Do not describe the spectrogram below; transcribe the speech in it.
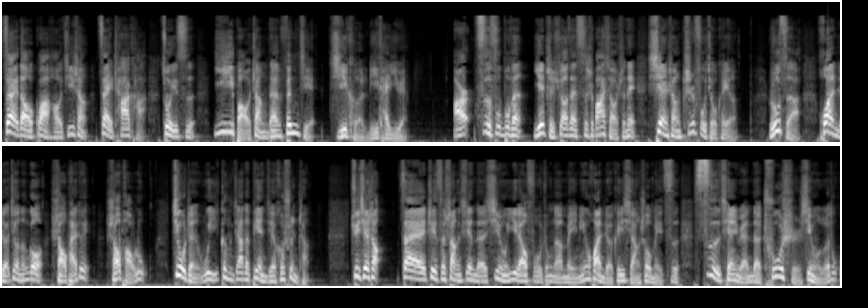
再到挂号机上再插卡做一次医保账单分解，即可离开医院。而自付部分也只需要在四十八小时内线上支付就可以了，如此啊，患者就能够少排队、少跑路，就诊无疑更加的便捷和顺畅。据介绍，在这次上线的信用医疗服务中呢，每名患者可以享受每次四千元的初始信用额度，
